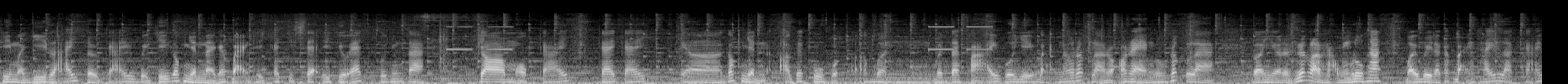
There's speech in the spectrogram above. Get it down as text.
khi mà di lái từ cái vị trí góc nhìn này các bạn thì cái chiếc xe EQS của chúng ta cho một cái cái cái uh, góc nhìn ở cái khu vực ở bên bên tay phải. Của gì các bạn nó rất là rõ ràng luôn rất là gọi như là rất là rộng luôn ha. Bởi vì là các bạn thấy là cái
